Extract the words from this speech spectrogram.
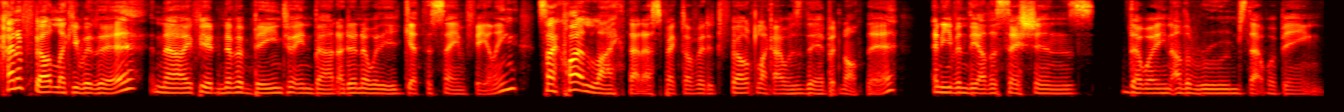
kind of felt like you were there. Now, if you had never been to Inbound, I don't know whether you'd get the same feeling. So I quite like that aspect of it. It felt like I was there, but not there. And even the other sessions that were in other rooms that were being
